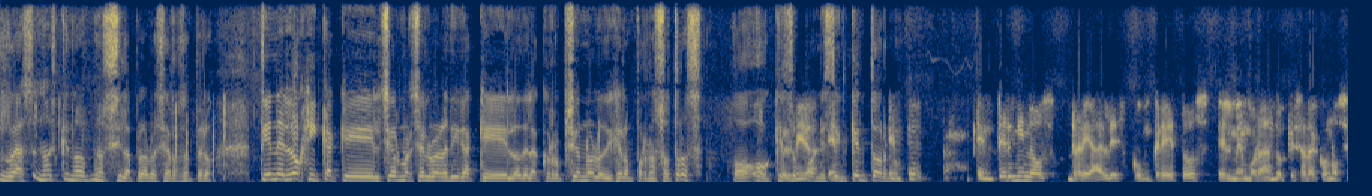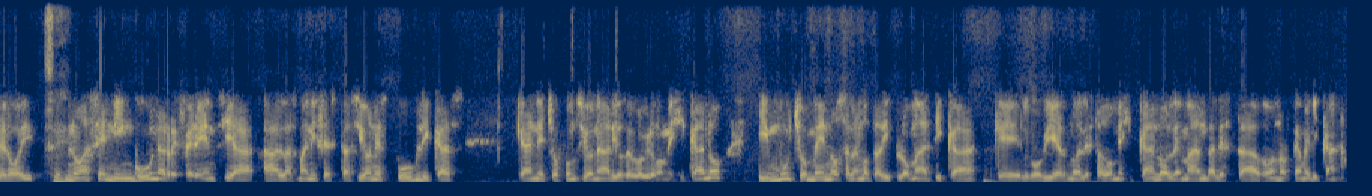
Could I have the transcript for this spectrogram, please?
razón, no es que no, no, sé si la palabra sea razón, pero tiene lógica que el señor Marcelo Ebrard diga que lo de la corrupción no lo dijeron por nosotros o, qué pues supones, en, qué entorno. En, términos reales, concretos, el memorando que se da a conocer hoy no hace ninguna referencia a las manifestaciones públicas que han hecho funcionarios del gobierno mexicano y mucho menos a la nota diplomática que el gobierno del Estado mexicano le manda al Estado norteamericano.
